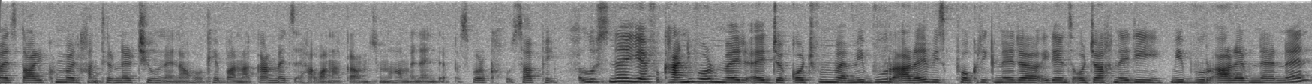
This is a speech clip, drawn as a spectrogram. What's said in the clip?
մեծ տարիքում էլ խնդիրներ չի ունենա հոգեբանական, մեծ է հավանականությունը համենայն դեպս, որ կխուսափի։ Լուսնե եւ քանի որ մեր էջը կոչվում է մի բուր արև, իսկ փոքրիկները իրենց օջախների մի բուր արևներն են,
